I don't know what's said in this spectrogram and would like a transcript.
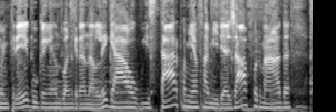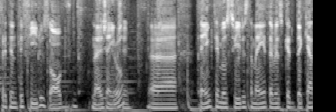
um, emprego, ganhando uma grana legal, estar com a minha família já formada. Pretendo ter filhos, óbvio, né, gente? Uh, tenho que ter meus filhos também, até mesmo porque daqui a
